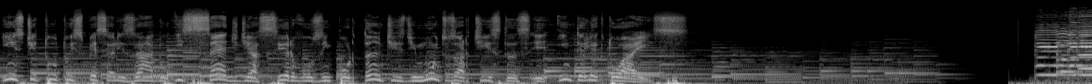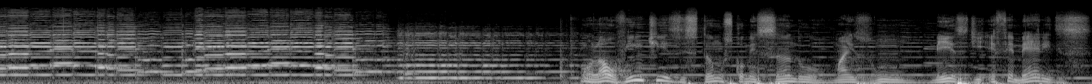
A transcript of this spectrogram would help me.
Instituto especializado e sede de acervos importantes de muitos artistas e intelectuais. Olá ouvintes, estamos começando mais um mês de efemérides,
